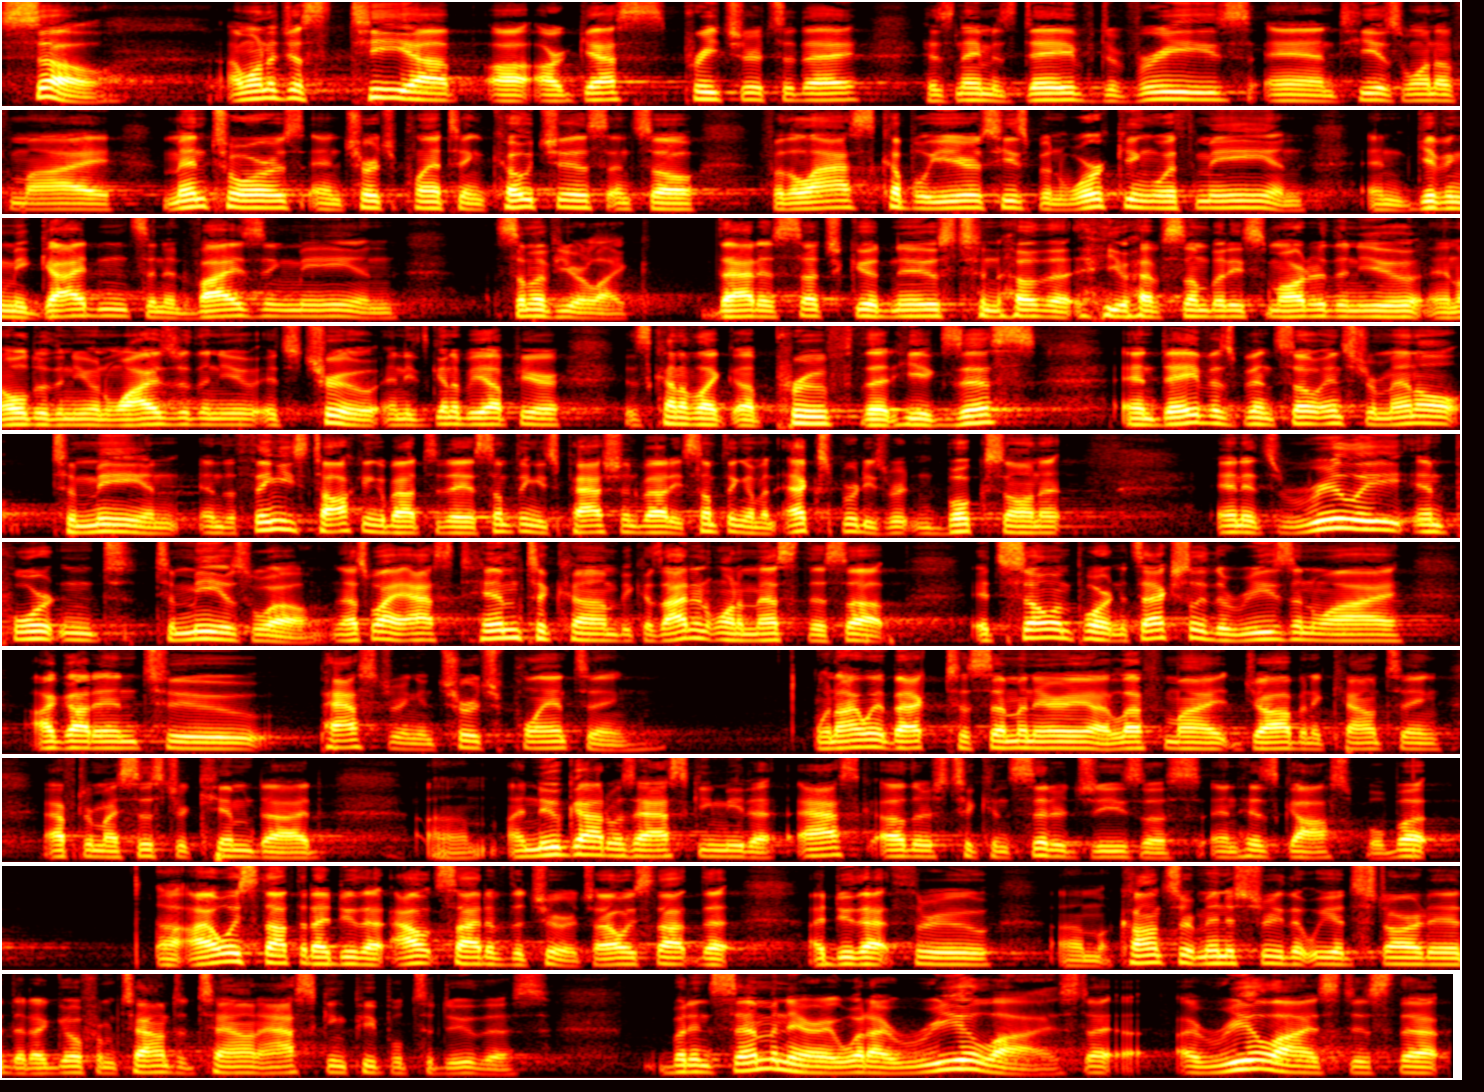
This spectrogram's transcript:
So, I want to just tee up uh, our guest preacher today. His name is Dave DeVries, and he is one of my mentors and church planting coaches. And so, for the last couple years, he's been working with me and, and giving me guidance and advising me. And some of you are like, that is such good news to know that you have somebody smarter than you and older than you and wiser than you. It's true. And he's going to be up here. It's kind of like a proof that he exists. And Dave has been so instrumental to me. And, and the thing he's talking about today is something he's passionate about. He's something of an expert, he's written books on it. And it's really important to me as well. And that's why I asked him to come because I didn't want to mess this up. It's so important. It's actually the reason why I got into pastoring and church planting. When I went back to seminary, I left my job in accounting after my sister Kim died. Um, I knew God was asking me to ask others to consider Jesus and his gospel, but uh, I always thought that I do that outside of the church. I always thought that I do that through um, a concert ministry that we had started, that I'd go from town to town asking people to do this. But in seminary, what I realized, I, I realized is that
